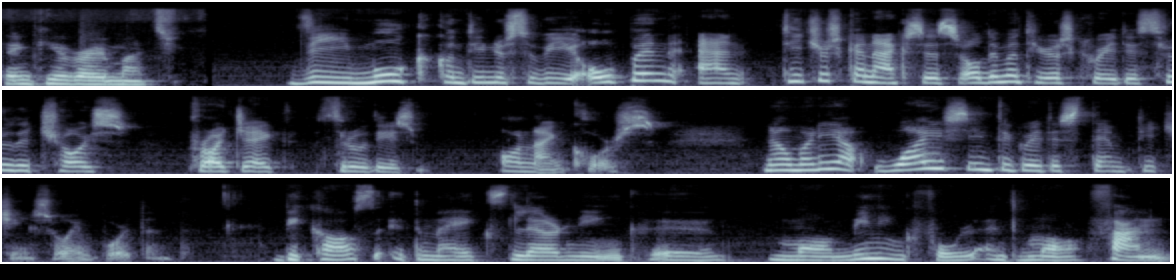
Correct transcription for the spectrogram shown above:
Thank you very much. The MOOC continues to be open and teachers can access all the materials created through the Choice project through this online course. Now, Maria, why is integrated STEM teaching so important? Because it makes learning uh, more meaningful and more fun.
